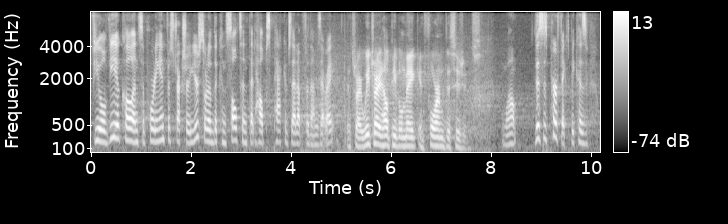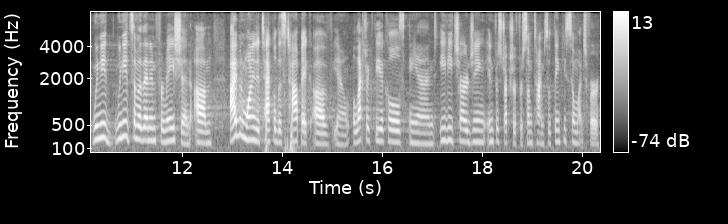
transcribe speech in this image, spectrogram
fuel vehicle and supporting infrastructure, you're sort of the consultant that helps package that up for them. Is that right? That's right. We try to help people make informed decisions. Well, this is perfect because we need we need some of that information. Um, I've been wanting to tackle this topic of you know electric vehicles and EV charging infrastructure for some time. So thank you so much for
